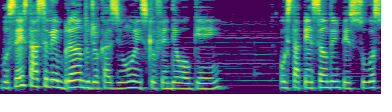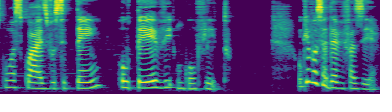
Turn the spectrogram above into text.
Você está se lembrando de ocasiões que ofendeu alguém? Ou está pensando em pessoas com as quais você tem ou teve um conflito? O que você deve fazer?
